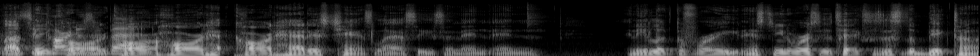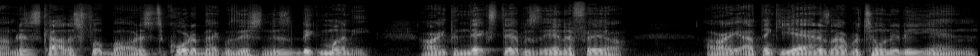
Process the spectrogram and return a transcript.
there. I, I think Card Card. Card, Card had his chance last season, and and and he looked afraid. And it's the University of Texas. This is the big time. This is college football. This is the quarterback position. This is big money. All right. The next step is the NFL. All right. I think he had his opportunity, and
